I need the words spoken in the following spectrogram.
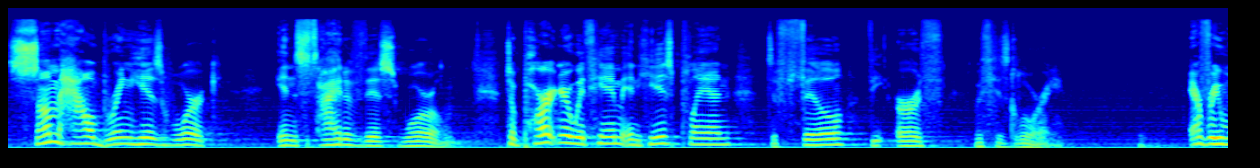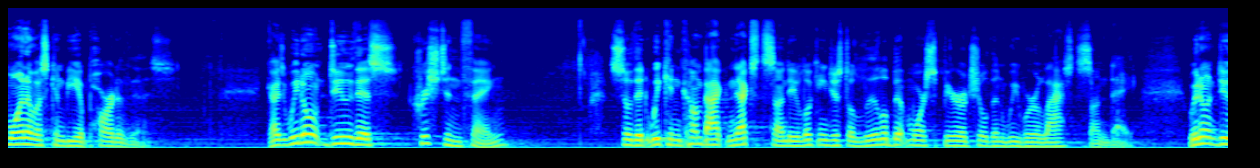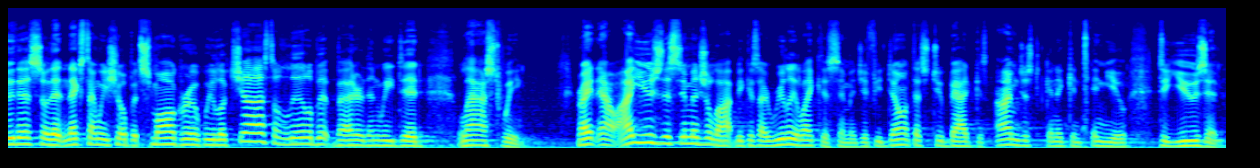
Somehow bring His work inside of this world, to partner with Him in His plan to fill the earth with His glory. Every one of us can be a part of this. Guys, we don't do this Christian thing so that we can come back next Sunday looking just a little bit more spiritual than we were last Sunday. We don't do this so that next time we show up at small group, we look just a little bit better than we did last week. Right now, I use this image a lot because I really like this image. If you don't, that's too bad because I'm just going to continue to use it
